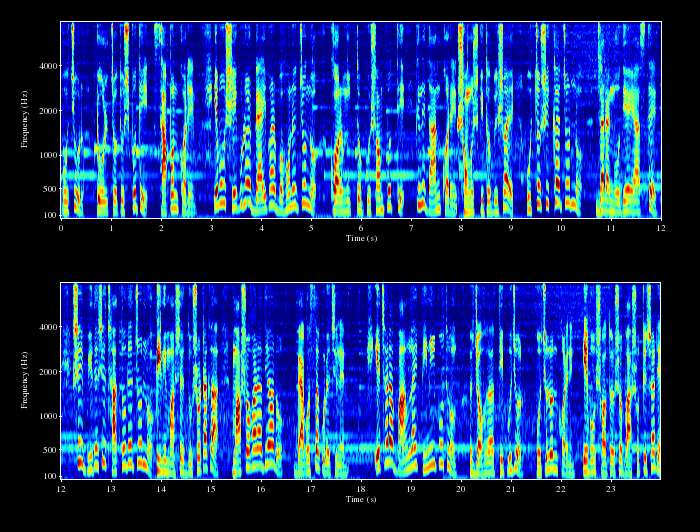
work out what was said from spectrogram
প্রচুর টোল চতুষ্পতি স্থাপন করেন এবং সেগুলোর ব্যয়ভার বহনের জন্য করমুক্ত ভূসম্পত্তি তিনি দান করেন। সংস্কৃত বিষয়ে উচ্চশিক্ষার জন্য যারা নদিয়ায় আসতে সেই বিদেশি ছাত্রদের জন্য তিনি মাসে দুশো টাকা মাসোহারা দেওয়ারও ব্যবস্থা করেছিলেন। এছাড়া বাংলায় তিনিই প্রথম জগদ্ধাত্রী পুজোর প্রচলন করেন এবং সতেরোশো বাষট্টি সালে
